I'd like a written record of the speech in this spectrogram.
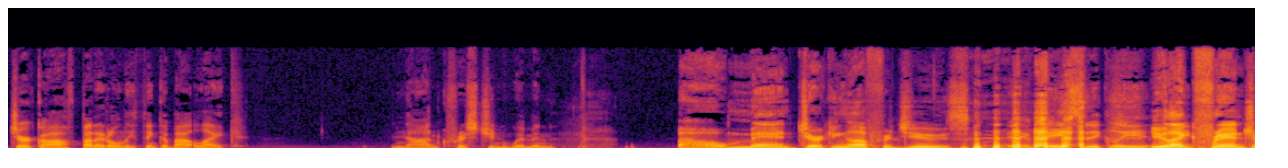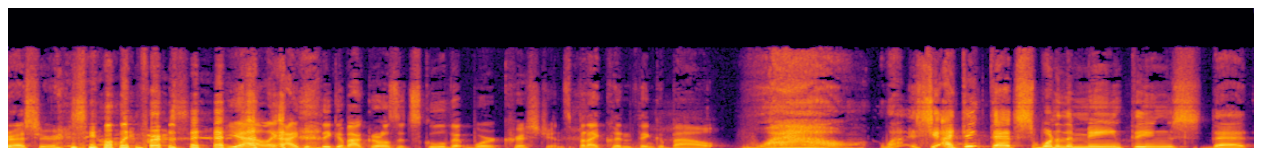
jerk off, but I'd only think about like non-Christian women. oh man, jerking off for Jews. Basically, You're like, Fran Drescher is the only person. yeah, like I could think about girls at school that weren't Christians, but I couldn't think about Wow. Well, see, I think that's one of the main things that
